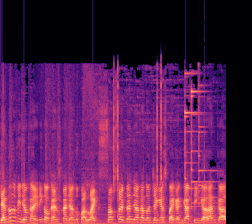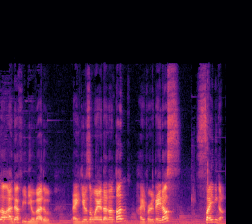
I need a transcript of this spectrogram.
Sekian dulu video kali ini. Kalau kalian suka, jangan lupa like, subscribe, dan nyalakan loncengnya supaya kalian gak ketinggalan kalau ada video baru. Thank you semuanya udah nonton. Hyper Potatoes, signing out.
